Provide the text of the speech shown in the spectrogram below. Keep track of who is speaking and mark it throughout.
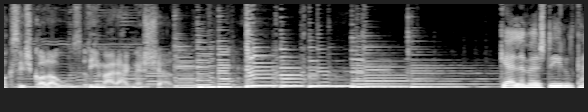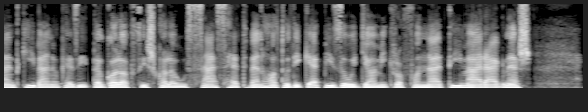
Speaker 1: Galaxis Kalauz Timár Ágnessel.
Speaker 2: Kellemes délutánt kívánok, ez itt a Galaxis Kalauz 176. epizódja a mikrofonnál Tímár Ágnes.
